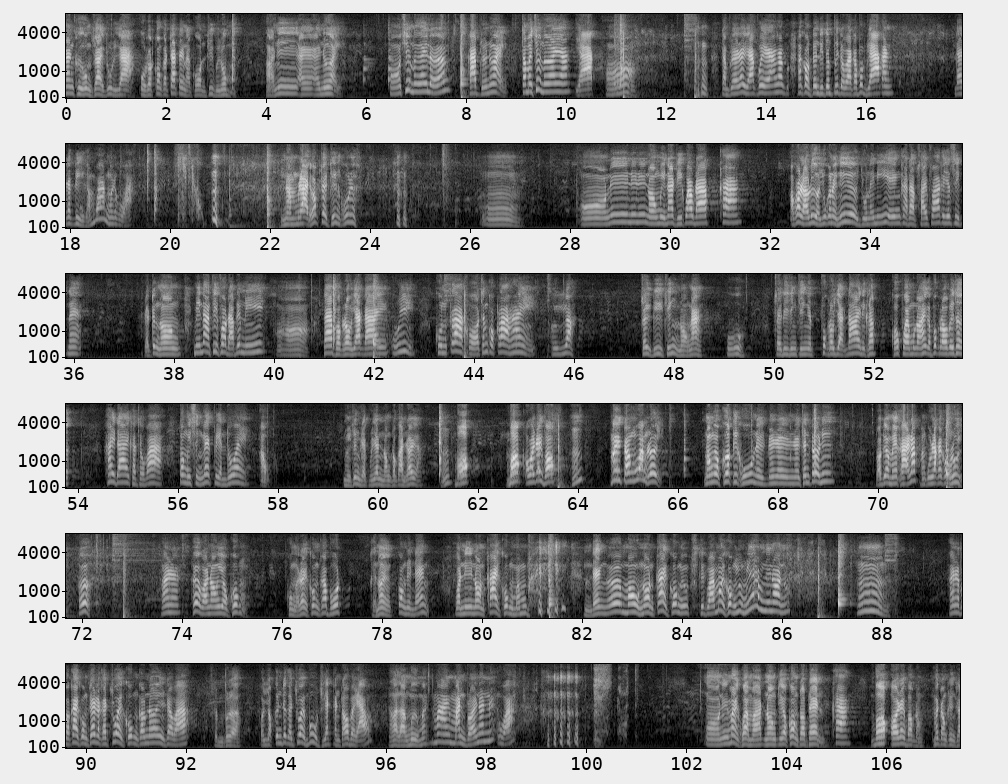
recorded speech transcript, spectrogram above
นั่นคือองค์ชายสุริยาโอรสของกษัตริย์ในนครที่พิรมอ่านี่ไอ้ไอ้เนื่อยอ๋อชื่อเนื่อยเหรอครับชื่อเนื่อยทำไมชื่อเนื่อยอะอยากอ๋อทำใจได้อยากไปอะงั้นก่อนเต้นดีเต้นปิดเอาไว้กับผมอยากกัน ได้ดักดีคำว่างมันดีกว่า นำลายออกใส่ทิ้งคุณอืมอ๋อนี่นี่นี่น้องมีหน้าที่กว้าวดาบค่ะ เอาเขาเหล่าเรืออยู่กันไหนนี่อยู่ในนี้เองค่ะดาบสายฟ้ากายสิทธิ์แน่แล้วถึงน้องมีหน้าที่เฝ้าดาบเล่มนี้อ๋อถ้าพวกเราอยากได้ อุ้ยคุณกล้าขอฉันก็กล้าให้อ้ยะใจดีจริงน้องนะโอ้ ใจดีจริงๆอะพวกเราอยากได้นี่ครับ ขอความมุนาให้กับพวกเราไปเถอะ ให้ได้ค่ะแต่ว่าต้องมีสิ่งแลกเปลี่ยนด้วย เอามีสิ่งแลกเปลี่ยนน้องต้องการอะไรอะบอก บอกเอาไว้ได้บอกไม่ต้องว่างเลยน้องเอาเครือกี่ขูในในในในเซ็นเตอร์นี้ตอนเดียวแม่ขารับมันกูรักไอ้กองลุยเออมานะเฮ้ยว่าน้องเอาคงคงอะไรคงข้าวโพดแค่น้อยกล้องเด่นแดง วันนี้นอนใกล้คงมัน แดงเออเมานอนใกล้คงอยู่คิดว่าไม่คงอยู่เมียมนี่นอน อืมอันนั้นพอใกล้คงใช่แล้วก็ช่วยคงเขาเนยใช่ปะสมเปลือพอยกขึ้นถึงก็ช่วยมู่เฉียดกันต่อไปแล้วแล้วลางมือไหมไม่มันปล่อยนั้นนะวะอ๋อนี่ไม่ความว่าน้องเตียวข้องตอบแทนค่ะบอกออยได้บอกน้อง ไม่ต้องเกรงใจ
